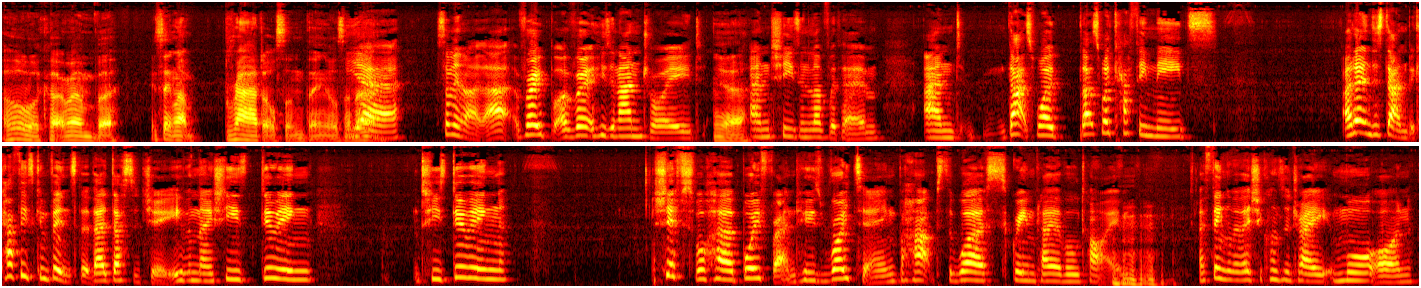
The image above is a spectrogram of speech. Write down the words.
Oh, I can't remember. It's something like Brad or something, or something. Yeah, something like that. A robot, a ro- who's an android, Yeah. and she's in love with him, and that's why that's why Cathy needs. I don't understand, but Cathy's convinced that they're destitute, even though she's doing, she's doing shifts for her boyfriend, who's writing perhaps the worst screenplay of all time. I think that they should concentrate more on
